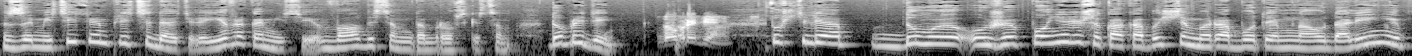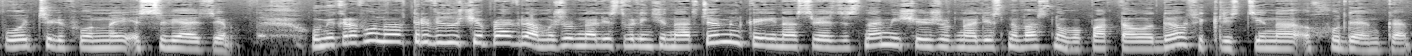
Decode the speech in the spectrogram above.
с заместителем председателя Еврокомиссии Валдисом Домбровскисом. Добрый день. Добрый день. Слушатели, думаю, уже поняли, что, как обычно, мы работаем на удалении по телефонной связи. У микрофона автор ведущая программы журналист Валентина Артеменко и на связи с нами еще и журналист новостного портала Делфи Кристина Худенко.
